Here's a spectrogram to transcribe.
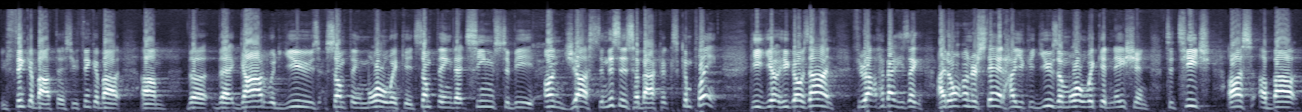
You think about this. You think about. Um, the, that God would use something more wicked, something that seems to be unjust. And this is Habakkuk's complaint. He, he goes on throughout Habakkuk, he's like, I don't understand how you could use a more wicked nation to teach us about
